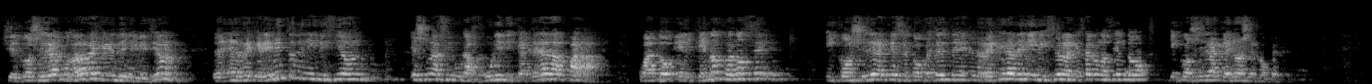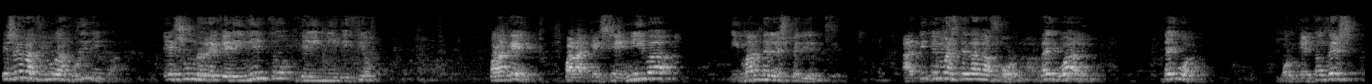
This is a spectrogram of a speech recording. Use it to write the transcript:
Si él considera, podrá requerir de inhibición. El requerimiento de inhibición es una figura jurídica creada para cuando el que no conoce y considera que es el competente requiera de inhibición al que está conociendo y considera que no es el competente. Esa es la figura jurídica. Es un requerimiento de inhibición. ¿Para qué? Para que se inhiba y mande el expediente. ¿A ti qué más te da la forma? Da igual. Da igual. Porque entonces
